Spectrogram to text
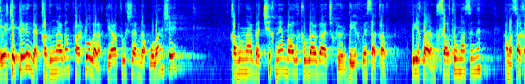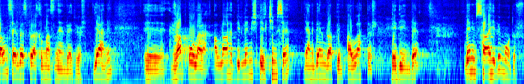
Erkeklerin de kadınlardan farklı olarak yaratılışlarında olan şey, kadınlarda çıkmayan bazı kıllar daha çıkıyor. Bıyık ve sakal. Bıyıkların kısaltılmasını ama sakalın serbest bırakılmasını emrediyor. Yani e, Rab olarak Allah'ı birlemiş bir kimse, yani benim Rabbim Allah'tır dediğinde, benim sahibim O'dur.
